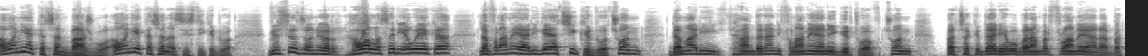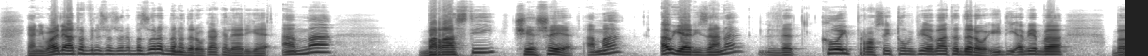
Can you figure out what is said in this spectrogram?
ئەوە نیە کە چەند باش بووە ئەوە نیە کە چەند ئەسیستی کردووە ڤینسیۆس جۆنیۆر هەواڵ لەسەری ئەوەیە کە لە فلانە یاریگەیە چی کردووە چۆن دەماری هاندەرانی فلانە یانی گرتووە چۆن پەرچەکردداری هەبوو بەرامبەر فلانە یارە بە ینی وای لاتۆ ڤینسیۆس جۆنیۆر بە زۆرت بەنە دەرەوە کاکە لە یاریگەیە ئەمە بەڕاستی کێشەیە ئەمە ئەو یاریزانە لە کۆی پرۆسی تۆپی پێ ئەباتە دەرەوە ئیدی ئەبێ بە بە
